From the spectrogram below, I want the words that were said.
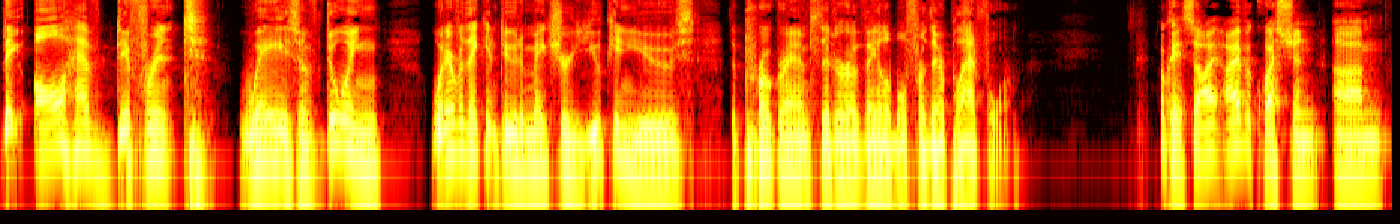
They all have different ways of doing whatever they can do to make sure you can use the programs that are available for their platform. Okay, so I, I have a question, um,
